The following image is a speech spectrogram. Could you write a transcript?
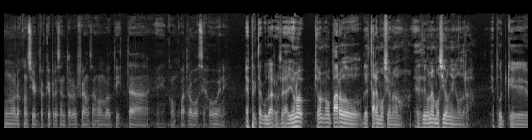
uno de los conciertos que presentó el Orfeón San Juan Bautista eh, con cuatro voces jóvenes. Espectacular, o sea, yo no, yo no paro de estar emocionado, es de una emoción en otra, porque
